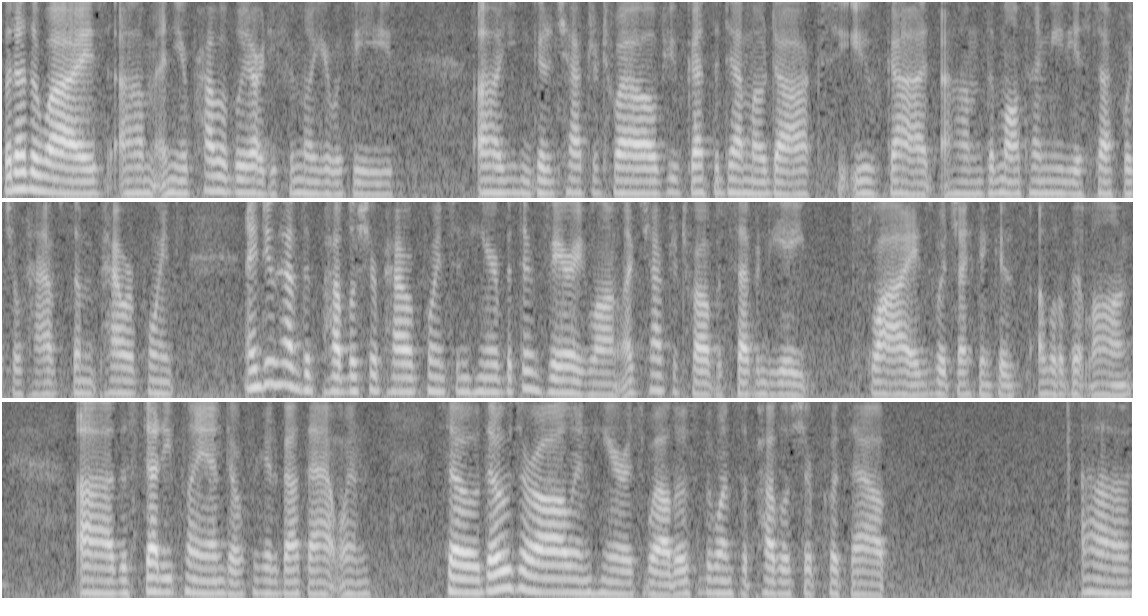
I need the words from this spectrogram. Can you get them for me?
But otherwise, um, and you're probably already familiar with these, uh, you can go to chapter 12. You've got the demo docs. You've got um, the multimedia stuff, which will have some PowerPoints I do have the publisher PowerPoints in here, but they're very long. Like chapter 12 is 78 slides, which I think is a little bit long. Uh, the study plan, don't forget about that one. So those are all in here as well. Those are the ones the publisher puts out. Uh,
